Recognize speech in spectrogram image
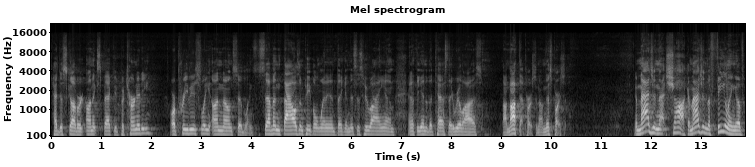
had discovered unexpected paternity or previously unknown siblings. 7,000 people went in thinking, this is who I am. And at the end of the test, they realized, I'm not that person, I'm this person. Imagine that shock. Imagine the feeling of,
